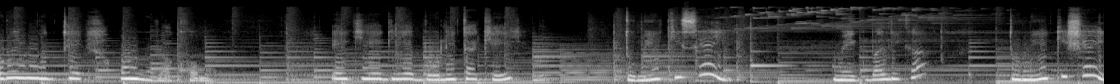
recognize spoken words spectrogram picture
ওরই মধ্যে অন্যরকম। এগিয়ে গিয়ে বলি তাকেই, তুমি কি সেই মেঘবালিকা? তুমি কি সেই?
